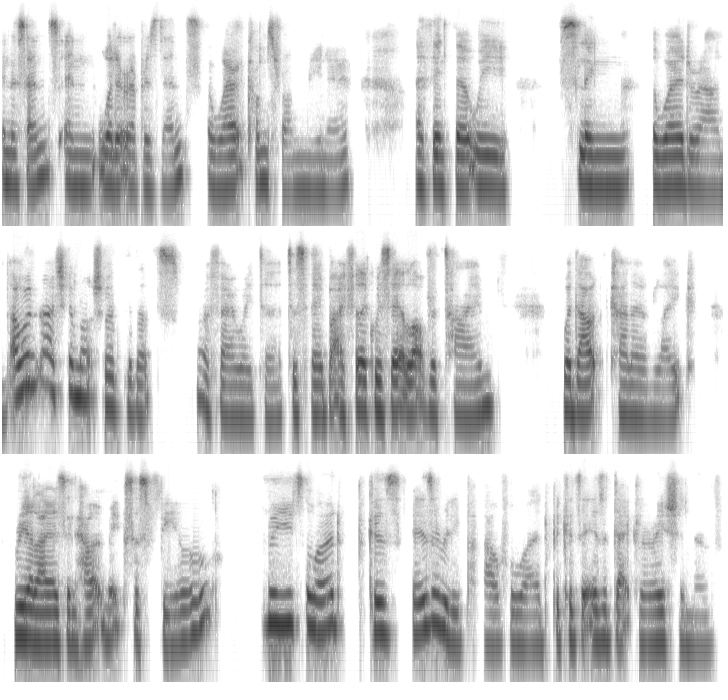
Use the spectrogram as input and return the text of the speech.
in a sense and what it represents and where it comes from you know. I think that we sling the word around. I wouldn't actually, I'm not sure that that's a fair way to, to say, but I feel like we say it a lot of the time without kind of like realizing how it makes us feel when we use the word because it is a really powerful word because it is a declaration of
